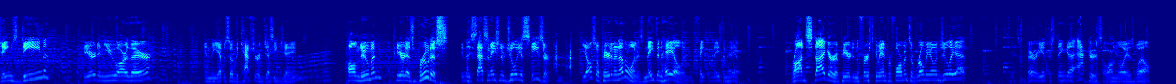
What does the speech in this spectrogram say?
James Dean appeared in You Are There in the episode The Capture of Jesse James. Paul Newman appeared as Brutus in the assassination of Julius Caesar. He also appeared in another one as Nathan Hale in The Fate of Nathan Hale. Rod Steiger appeared in the first command performance of Romeo and Juliet. He had some very interesting uh, actors along the way as well.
